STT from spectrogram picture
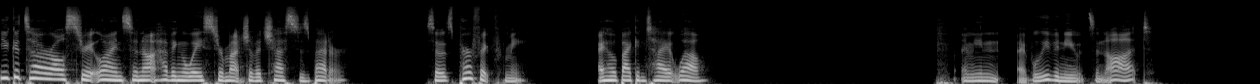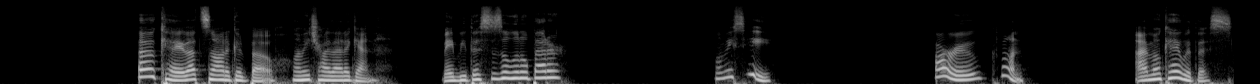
Yukata are all straight lines, so not having a waist or much of a chest is better. So it's perfect for me. I hope I can tie it well. I mean, I believe in you, it's a knot. Okay, that's not a good bow. Let me try that again. Maybe this is a little better? Let me see. Haru, come on. I'm okay with this.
